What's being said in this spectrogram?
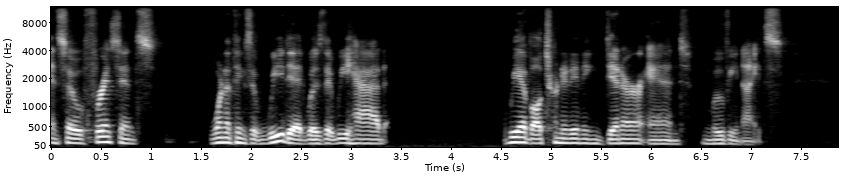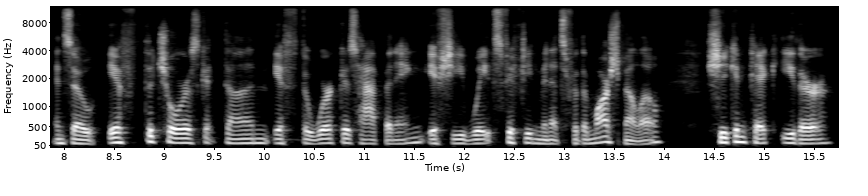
And so, for instance, one of the things that we did was that we had we have alternating dinner and movie nights. And so if the chores get done, if the work is happening, if she waits 15 minutes for the marshmallow, she can pick either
